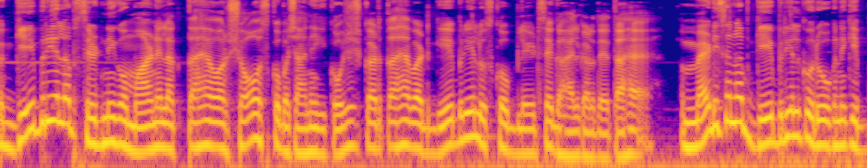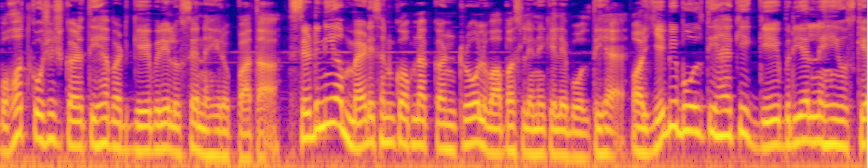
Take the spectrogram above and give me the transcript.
गेब्रियल अब सिडनी को मारने लगता है और शॉ उसको बचाने की कोशिश करता है बट गेब्रियल उसको ब्लेड से घायल कर देता है। मेडिसन अब गेब्रियल को रोकने की बहुत कोशिश करती है, बट गेब्रियल उससे नहीं रुक पाता। सिडनी अब मेडिसन को अपना कंट्रोल वापस लेने के लिए बोलती है, और ये भी बोलती है कि गेब्रियल ने ही उसके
